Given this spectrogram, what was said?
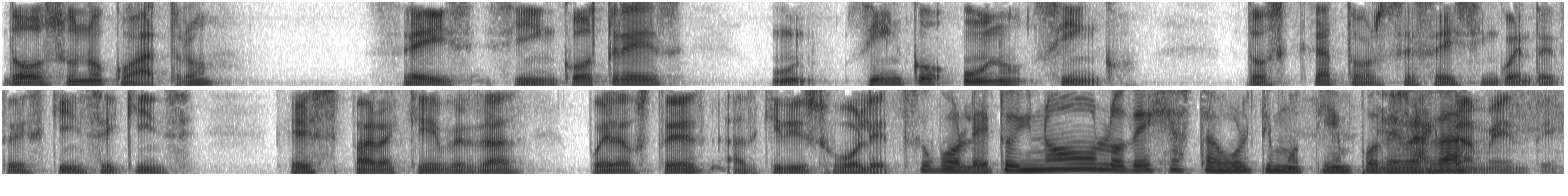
214-653-1515. 515 214-653-1515. Es para que, ¿verdad?, pueda usted adquirir su boleto. Su boleto y no lo deje hasta último tiempo, de verdad. Exactamente.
